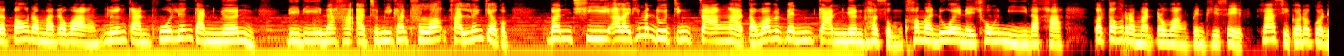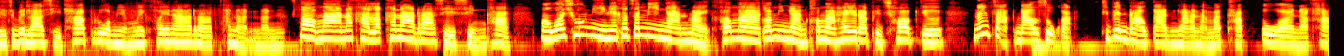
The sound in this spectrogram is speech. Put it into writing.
จะต้องระมัดระวังเรื่องการพูดเรื่องการเงินดีๆนะคะ อาจจะมีการทะเลาะกันเรื่องเกี่ยวกับ บัญชีอะไรที่มันดูจริงจังอะแต่ว่ามันเป็นการเงินผสมเข้ามาด้วยในช่วงนี้นะคะ ก็ต้องระมัดระวังเป็นพิเศษ ราศีกรกฎเดี๋ยวจะเป็นราศีภาพรวมยังไม่ค่อยน่ารักขนาดนั้น ต่อมานะคะ ลัคนาราศีสิงค์ค่ะมองว่าช่วงนี้เนี่ยก็จะมีงานใหม่เข้ามา ก็มีงานเข้ามาให้รับผิดชอบเยอะ เนื่องจากดาวศุกร์อะที่เป็นดาวการงานอะมาทับตัวนะคะ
